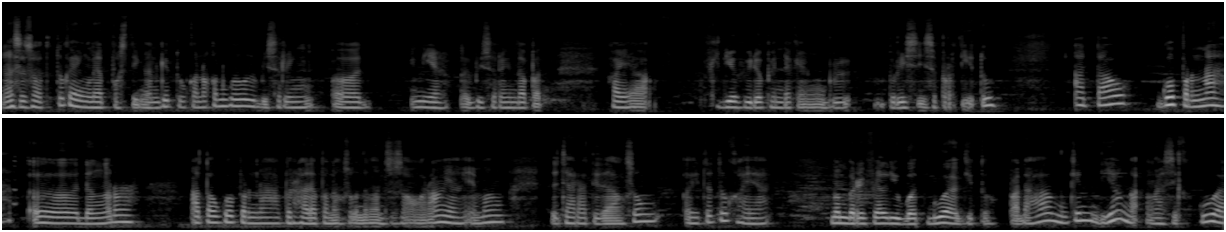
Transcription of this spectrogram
Nah sesuatu tuh kayak ngeliat postingan gitu. Karena kan gue lebih sering uh, ini ya lebih sering dapat kayak video-video pendek yang ber, berisi seperti itu. Atau gue pernah uh, denger atau gue pernah berhadapan langsung dengan seseorang yang emang secara tidak langsung uh, itu tuh kayak memberi value buat gue gitu. Padahal mungkin dia nggak ngasih ke gue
